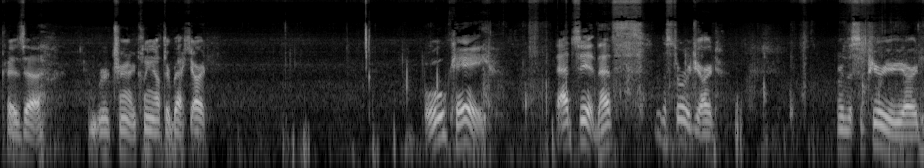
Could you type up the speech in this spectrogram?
because uh, we are trying to clean out their backyard. Okay, that's it. That's the storage yard or the superior yard.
